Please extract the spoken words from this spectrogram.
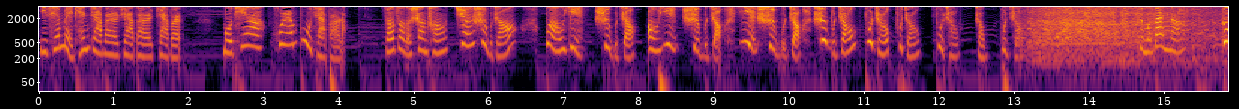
以前每天加班加班加班，某天啊忽然不加班了，早早的上床居然睡不着。不熬夜睡不着，熬夜睡不着，夜睡不着，睡不着，不着不着不着着不着，怎么办呢？工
